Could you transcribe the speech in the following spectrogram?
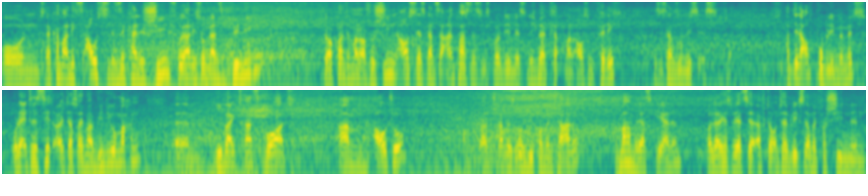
Und da kann man nichts ausziehen. Das sind keine Schienen. Früher hatte ich so einen ganz billigen. Da konnte man auch so Schienen ausziehen, das Ganze anpassen. Das ist bei dem jetzt nicht mehr. Klappt man aus und fertig. Das ist dann so, wie es ist. So. Habt ihr da auch Probleme mit? Oder interessiert euch, dass euch mal ein Video machen? Ähm, E-Bike-Transport am Auto? Dann schreibt das ruhig in die Kommentare. Dann machen wir das gerne. Weil dadurch, dass wir jetzt ja öfter unterwegs sind mit verschiedenen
